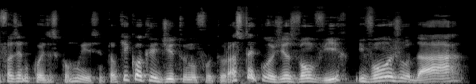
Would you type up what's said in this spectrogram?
fazendo coisas como isso. Então, o que eu acredito no futuro? As tecnologias vão vir e vão ajudar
